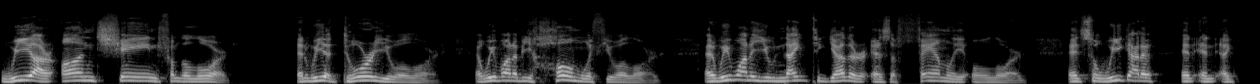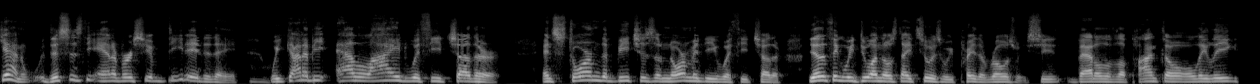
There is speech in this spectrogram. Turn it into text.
"We are unchained from the Lord, and we adore you, O Lord, and we want to be home with you, O Lord, and we want to unite together as a family, O Lord." And so we got to, and and again, this is the anniversary of D-Day today. We got to be allied with each other and storm the beaches of Normandy with each other. The other thing we do on those nights too is we pray the rosary. See, Battle of Lepanto, Holy League,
